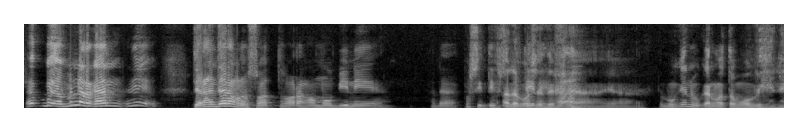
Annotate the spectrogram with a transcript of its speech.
Eh, be- bener kan? Ini jarang-jarang loh suatu orang om mobil ini ada positif Ada ini. positifnya, ya. Mungkin bukan motomobi ini.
